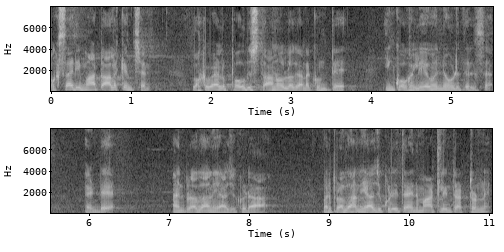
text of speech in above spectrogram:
ఒకసారి ఈ మాట ఆలకించండి. ఒకవేళ పౌరు స్థానంలో కనుక ఉంటే ఇంకొక లేవనేవాడు తెలుసా? అంటే ఆయన ప్రధాన యాజకుడా? మరి ప్రధాన యాజకుడైతే ఆయన మాటలు ఏంటి? అట్టున్నాయి.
